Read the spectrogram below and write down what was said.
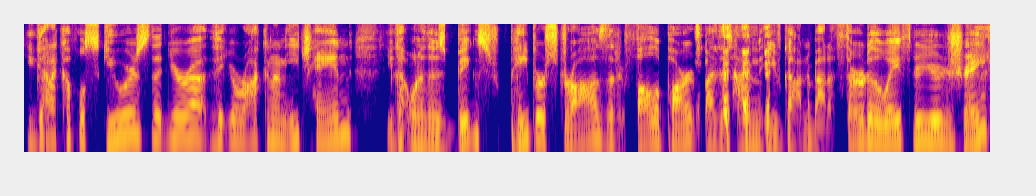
you got a couple skewers that you're uh, that you're rocking on each hand. You got one of those big paper straws that fall apart by the time that you've gotten about a third of the way through your drink.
